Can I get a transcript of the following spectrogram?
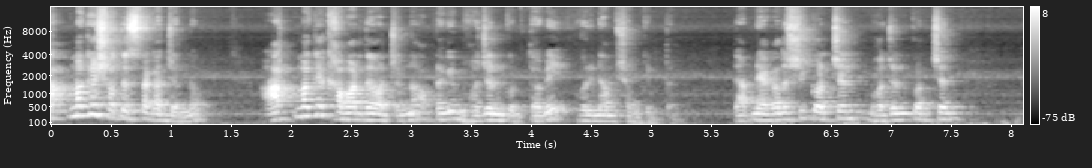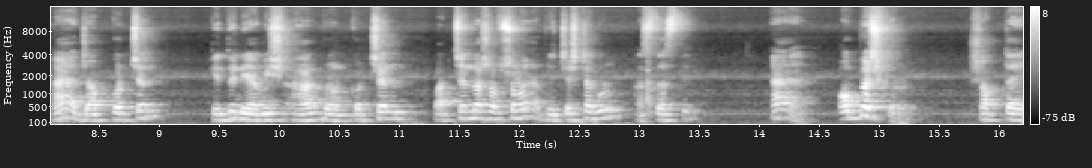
আত্মাকে সতেজ থাকার জন্য, আত্মাকে খাবার দেওয়ার জন্য আপনাকে ভজন করতে হবে হরিনাম সংকীর্তন। তাই আপনি একাদশী করছেন, ভজন করছেন হ্যাঁ জব করছেন কিন্তু নিরামিষ আহার গ্রহণ করছেন, পাচ্ছেন না সবসময়, আপনি চেষ্টা করুন, আস্তে আস্তে। হ্যাঁ অভ্যাস করুন। সপ্তাহে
